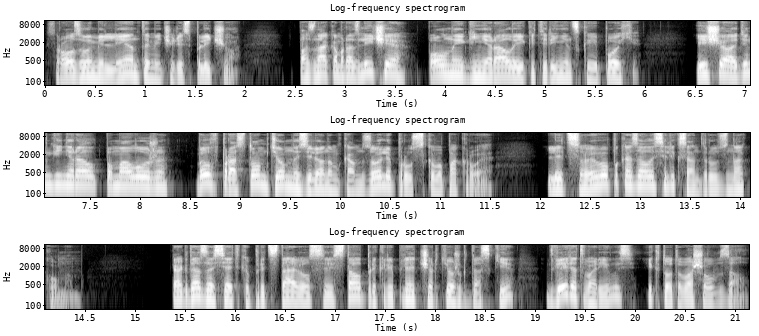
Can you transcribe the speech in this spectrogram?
с розовыми лентами через плечо. По знакам различия — полные генералы Екатерининской эпохи. Еще один генерал, помоложе, был в простом темно-зеленом камзоле прусского покроя. Лицо его показалось Александру знакомым. Когда Засядько представился и стал прикреплять чертеж к доске, дверь отворилась, и кто-то вошел в зал.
